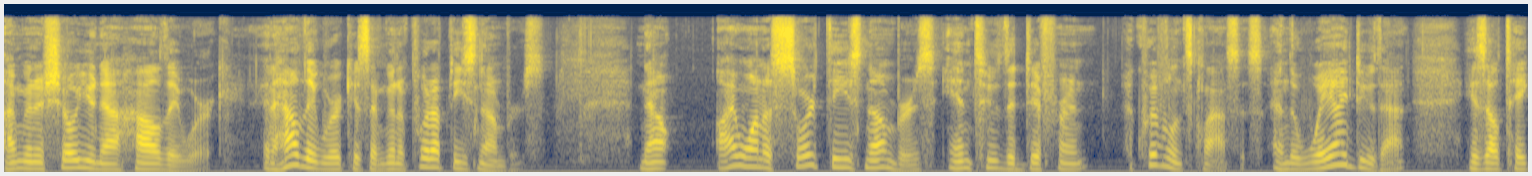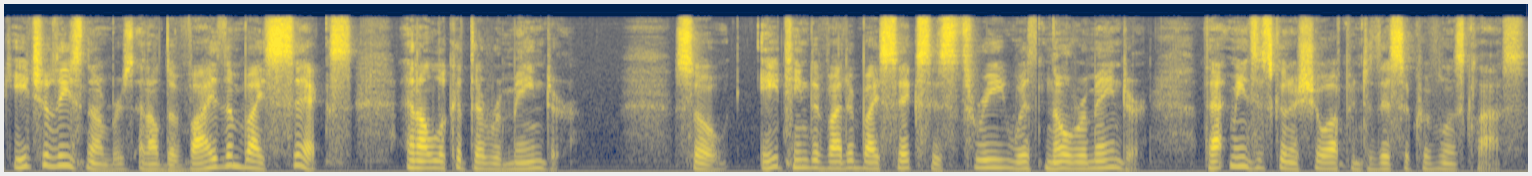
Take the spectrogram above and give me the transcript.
I'm going to show you now how they work. And how they work is I'm going to put up these numbers. Now I want to sort these numbers into the different equivalence classes. And the way I do that is I'll take each of these numbers and I'll divide them by 6 and I'll look at the remainder. So 18 divided by 6 is 3 with no remainder. That means it's going to show up into this equivalence class.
